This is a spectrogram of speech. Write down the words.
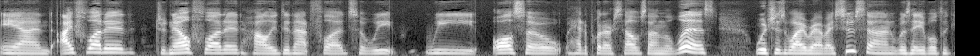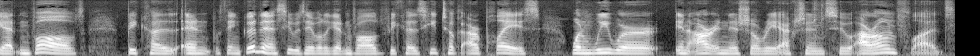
and I flooded. Janelle flooded. Holly did not flood, so we we also had to put ourselves on the list, which is why Rabbi Susan was able to get involved because and thank goodness he was able to get involved because he took our place when we were in our initial reaction to our own floods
